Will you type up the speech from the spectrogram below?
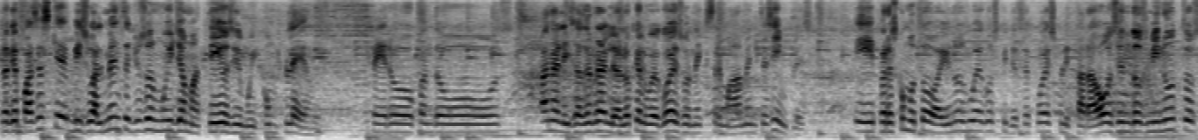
Lo que pasa es que visualmente ellos son muy llamativos y muy complejos, pero cuando analizas en realidad lo que el juego es, son extremadamente simples. Y, pero es como todo, hay unos juegos que yo te puedo explicar a vos en dos minutos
